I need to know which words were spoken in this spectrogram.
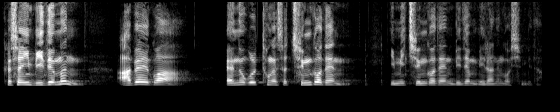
그래서 이 믿음은 아벨과 에녹을 통해서 증거된 이미 증거된 믿음이라는 것입니다.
